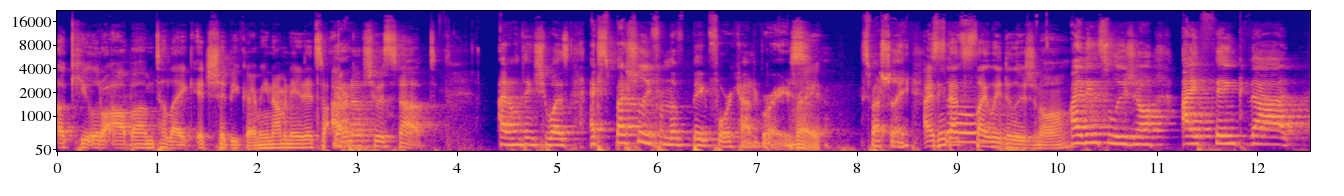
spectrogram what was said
a cute little album to like it should be Grammy nominated. So I don't know if she was snubbed. I don't think she was, especially from the big four categories. Right. Especially. I think that's slightly delusional. I think it's delusional. I think that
